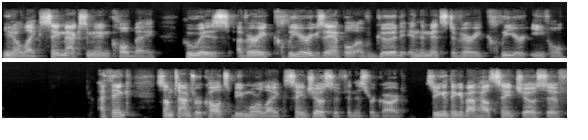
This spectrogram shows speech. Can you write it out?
you know, like Saint Maximilian Kolbe, who is a very clear example of good in the midst of very clear evil, I think sometimes we're called to be more like Saint Joseph in this regard. So you can think about how Saint Joseph,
